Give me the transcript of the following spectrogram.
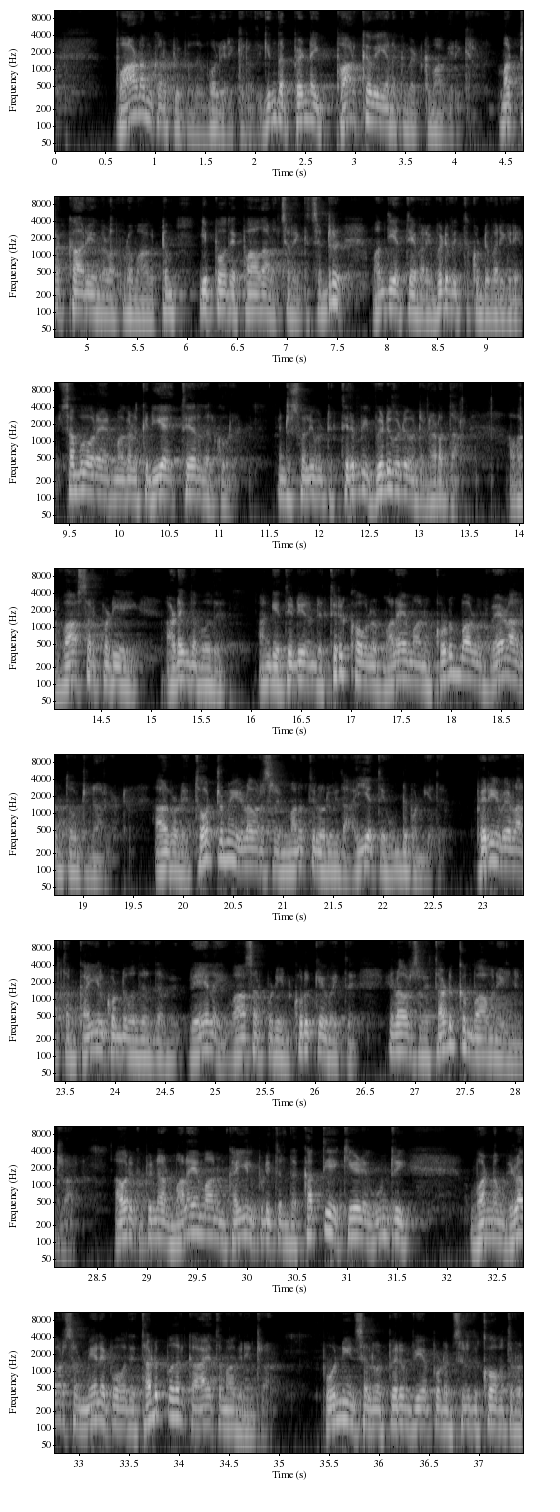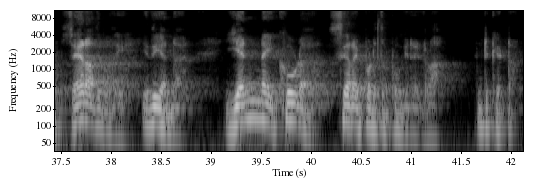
பாடம் கற்பிப்பது போல் இருக்கிறது. இந்த பெண்ணை பார்க்கவே எனக்கு வெட்கமாக இருக்கிறது. மற்ற காரியங்கள் அப்புறமாகட்டும் இப்போதே பாதாள சிறைக்கு சென்று வந்தியத்தேவரை விடுவித்துக் கொண்டு வருகிறேன். சம்புவரையர் மகளுக்கு நீ தேர்தல் கூறு என்று சொல்லிவிட்டு திரும்பி விடுவிடு என்று நடந்தார். அவர் வாசற்படியை அடைந்தபோது அங்கே திடீரென்று திருக்கோவலூர் மலையமானும் கொடும்பாளூர் வேளாரும் தோன்றினார்கள். அவர்களுடைய தோற்றமே இளவரசரின் மனத்தில் ஒருவித ஐயத்தை உண்டு பண்ணியது. பெரிய வேளார் தன் கையில் கொண்டு வந்திருந்த வேலை வாசற்படியின் குறுக்கே வைத்து இளவரசரை தடுக்கும் பாவனையில் நின்றார். அவருக்கு பின்னால் மலையமானும் கையில் பிடித்திருந்த கத்தியை கீழே ஊன்றி வண்ணம் இளவரசர் மேலே போவதை தடுப்பதற்கு ஆயத்தமாக நின்றார். பொன்னியின் செல்வர் பெரும் வியப்புடன் சிறிது கோபத்துடன் சேராதிபதி இது என்ன? என்னை கூட சிறைப்படுத்தப் போகிறீர்களா? என்று கேட்டார்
